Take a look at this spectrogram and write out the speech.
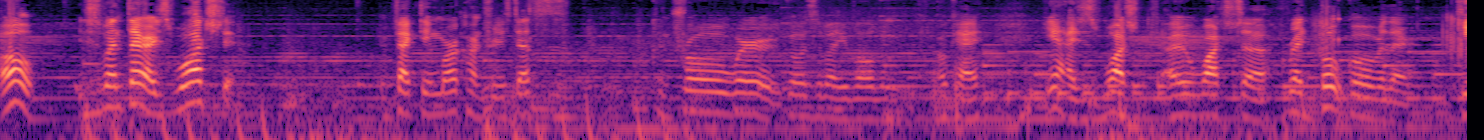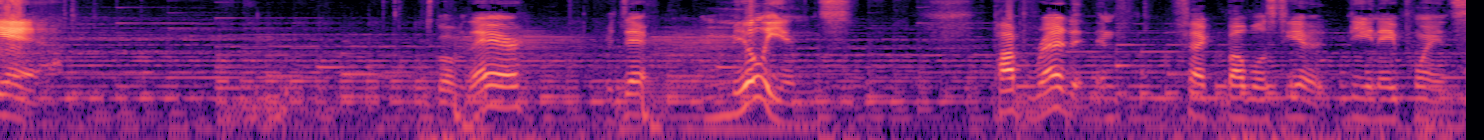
Oh, it just went there. I just watched it. Infecting more countries. That's control where it goes about evolving. Okay. Yeah, I just watched. I watched a red boat go over there. Yeah. Let's go over there. Right there. Millions. Pop red infect bubbles to get DNA points.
